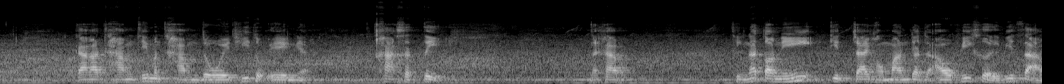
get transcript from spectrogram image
ำการกระทำที่มันทำโดยที่ตัวเองเนี่ยขาดสตินะครับ ถึงณตอนนี้จิตใจของมันอยากจะเอาพี่เขยพี่สาว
